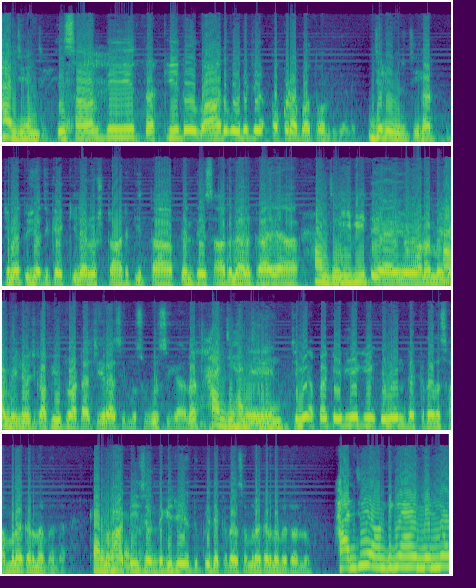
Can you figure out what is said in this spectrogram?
ਹਾਂਜੀ ਹਾਂਜੀ ਇਨਸਾਨ ਦੀ ਤਰੱਕੀ ਤੋਂ ਬਾਅਦ ਉਹਦੇ 'ਚ ਔਕੜਾਂ ਬਹੁਤ ਆਉਂਦੀਆਂ ਨੇ ਜ਼ਰੂਰ ਜੀ ਤਾਂ ਜਿਵੇਂ ਤੁਸੀਂ ਅੱਜ ਗਾਇਕੀ ਲੈਣੋਂ ਸਟਾਰਟ ਕੀਤਾ ਪਿੰਦੇ ਸਾਧ ਨਾਲ ਗਾਇਆ। ਟੀਵੀ ਤੇ ਆਏ ਹੋ ਹਨਾ ਹਾਂਜੀ। ਮੇਲੇ ਵਿੱਚ ਕਾਫੀ ਤੁਹਾਡਾ ਚਿਹਰਾ ਸੀ ਮਸ਼ਹੂਰ ਸੀਗਾ ਨਾ ਹਾਂਜੀ, ਹਾਂਜੀ। ਜਿਵੇਂ ਆਪਾਂ ਕਹਿ ਦਈਏ ਕਿ ਉਹਨਾਂ ਨੂੰ ਦਿੱਕਤਾਂ ਦਾ ਸਾਹਮਣਾ ਕਰਨਾ ਪੈਂਦਾ ਤੁਹਾਡੀ। ਜ਼ਿੰਦਗੀ 'ਚ ਕੋਈ ਦਿੱਕਤਾਂ ਦਾ ਸਾਹਮਣਾ ਕਰਨਾ ਪਿਆ ਤੁਹਾਨੂੰ ਹਾਂਜੀ ਆਉਂਦੀਆਂ। ਮੈਨੂੰ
